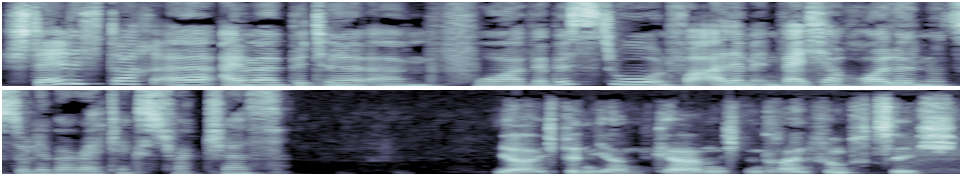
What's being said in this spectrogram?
Stell dich doch äh, einmal bitte ähm, vor, wer bist du und vor allem in welcher Rolle nutzt du Liberating Structures? Ja, ich bin Jan Kern, ich bin 53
